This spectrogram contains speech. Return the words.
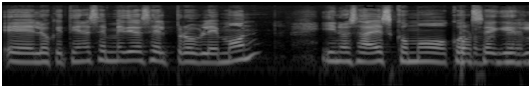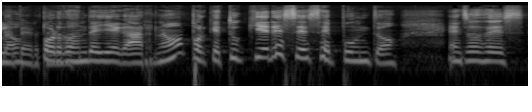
eh, lo que tienes en medio es el problemón y no sabes cómo Por dónde conseguirlo, por dónde llegar, ¿no? Porque tú quieres ese punto. Entonces,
